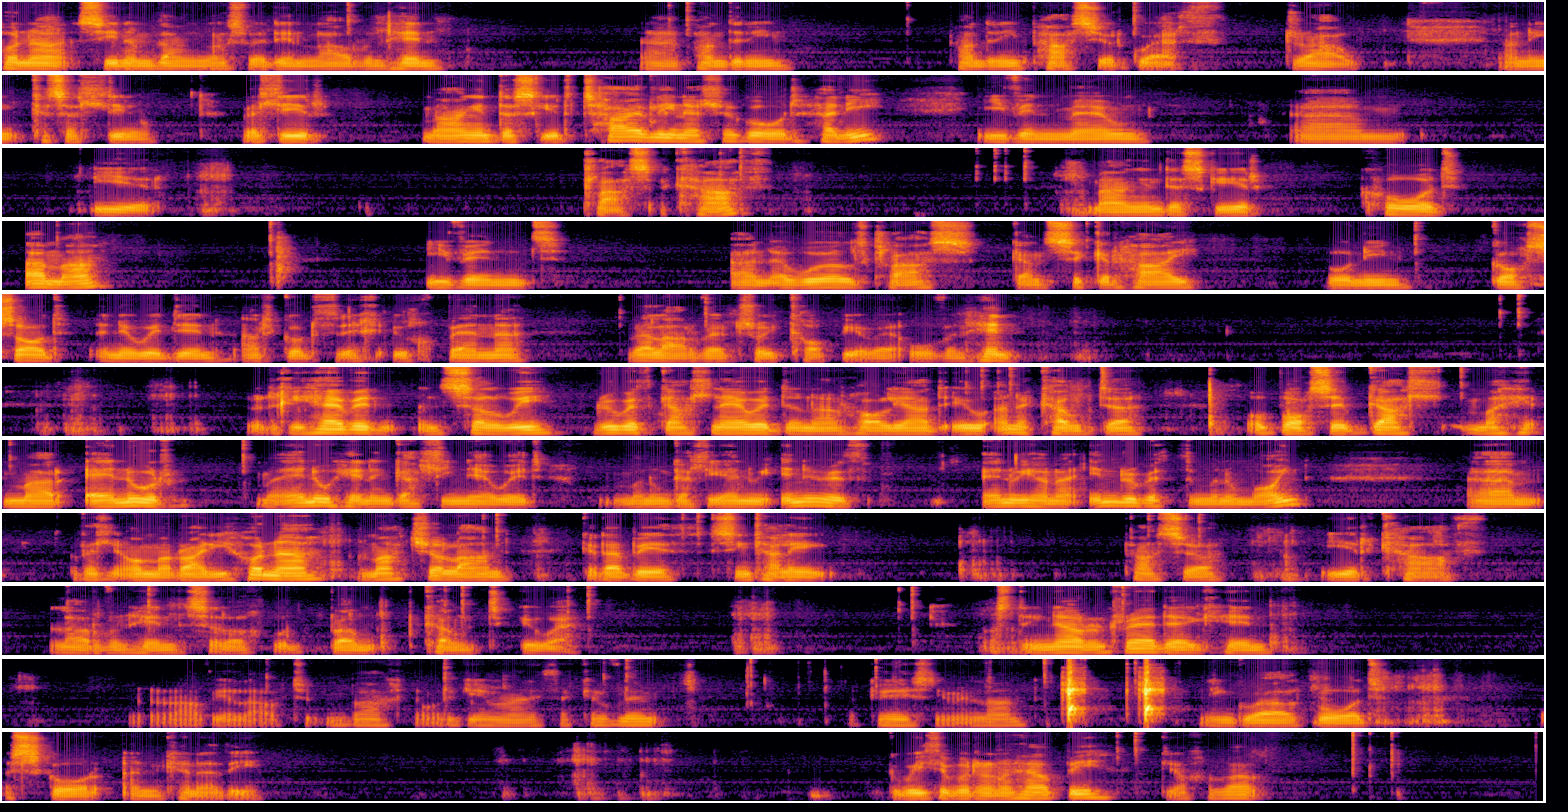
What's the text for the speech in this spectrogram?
hwnna sy'n ymddangos wedyn lawr fan hyn uh, pan dyn ni'n pan dyn ni'n pasio'r gwerth draw a ni'n cysylltu nhw. Felly mae angen dysgu'r tair linell o god hynny i fynd mewn um, i'r clas y cath. Mae angen dysgu'r cod yma i fynd yn y world class gan sicrhau bod ni'n gosod y newidyn ar gwrthrych uwchbenna fel arfer trwy copio fe o fan hyn. Rydych chi hefyd yn sylwi Rhywbeth gall newid yn arholiad yw yn y counter, o bosib gall mae'r ma enw'r mae enw hyn yn gallu newid. Maen nhw'n gallu enwi unrhyw enwi hwnna unrhyw beth maen nhw'n moyn. Um, felly, ond mae rhaid i hwnna matcho lan gyda beth sy'n cael ei pasio i'r cath lawr fan hyn, sylwch bod bump count yw e. Os dyn ni nawr yn rhedeg hyn, rafi be allowed tipyn bach gan fod y gym yn eitha cyflym. Ok, os ni'n mynd lan, ni'n gweld bod y sgôr yn cynnyddu. Gobeithio bod hwnna'n helpu. Diolch yn fawr.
